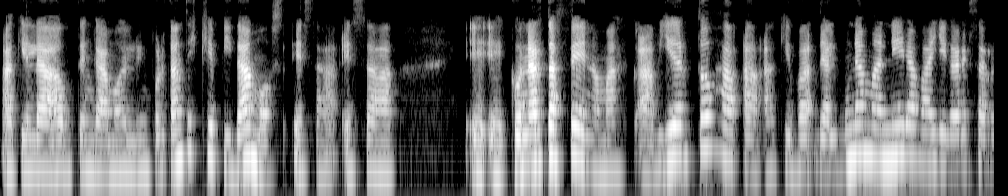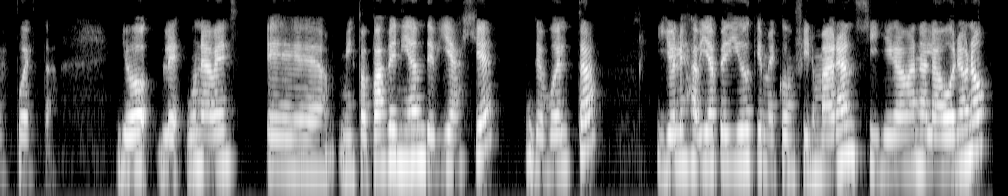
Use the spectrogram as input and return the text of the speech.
a que la obtengamos. Lo importante es que pidamos esa, esa eh, eh, con harta fe, nomás abiertos a, que de alguna manera va a llegar esa respuesta. Yo una vez, eh, mis papás venían de viaje, de vuelta, y yo les había pedido que me confirmaran si llegaban a la hora o no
